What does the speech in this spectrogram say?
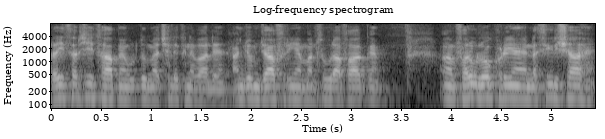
رئی سرشی صاحب ہیں اردو میں اچھے لکھنے والے ہیں۔ انجم جعفری ہیں منصور آفاق ہیں۔ فروغ روکھڑی ہیں نصیر شاہ ہیں۔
